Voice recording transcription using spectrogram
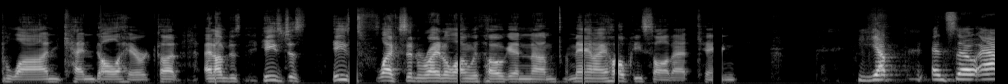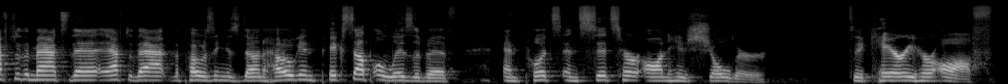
blonde Ken doll haircut, and I'm just he's just he's flexing right along with Hogan. Um, man, I hope he saw that King. Yep. And so after the match, then after that, the posing is done. Hogan picks up Elizabeth and puts and sits her on his shoulder to carry her off.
